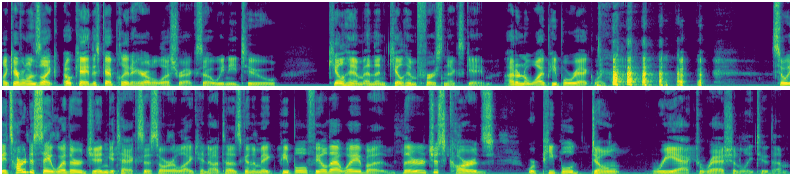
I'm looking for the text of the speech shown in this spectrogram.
Like everyone's like, okay, this guy played a Herald of Leshrac, so we need to kill him and then kill him first next game. I don't know why people react like that. so it's hard to say whether Jin-Gitaxias or like Hinata is going to make people feel that way, but they're just cards where people don't react rationally to them.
